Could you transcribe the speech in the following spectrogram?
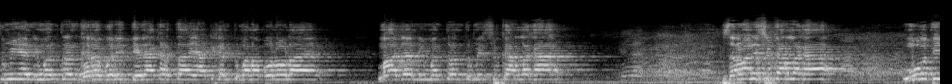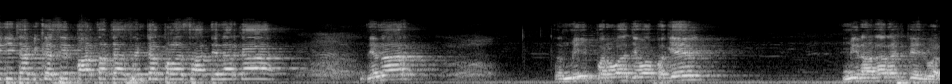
तुम्ही हे निमंत्रण घरोघरी देण्याकरता या ठिकाणी तुम्हाला बोलवलं आहे. माझं निमंत्रण तुम्ही स्वीकारलं का? सर्वांनी स्वीकारलं का? मोदीजीच्या विकसित भारताच्या संकल्पना साथ देणार का? देणार. तर मी परवा जेव्हा बघेल मी राहणार आहे स्टेजवर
